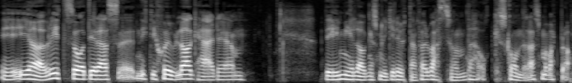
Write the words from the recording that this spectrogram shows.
I, I övrigt så deras eh, 97-lag här, det, det är mer lagen som ligger utanför Vassunda och Skånela som har varit bra.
